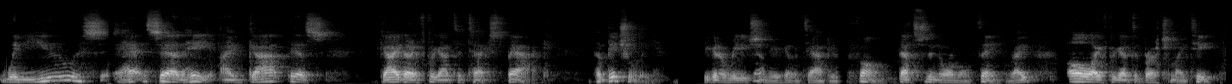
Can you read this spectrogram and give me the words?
when you said, Hey, I've got this guy that I forgot to text back, habitually, you're going to reach and you're going to tap your phone. That's the normal thing, right? Oh, I forgot to brush my teeth.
